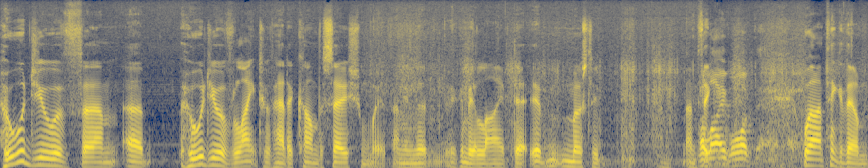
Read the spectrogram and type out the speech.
Who would you have, um, uh, who would you have liked to have had a conversation with? I mean, the- it can be alive, dead, uh, mostly. I'm thinking, Alive or dead. Well, I'm thinking they're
